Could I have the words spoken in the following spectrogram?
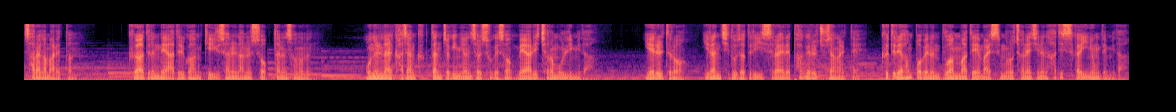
사라가 말했던 그 아들은 내 아들과 함께 유산을 나눌 수 없다는 선언은 오늘날 가장 극단적인 연설 속에서 메아리처럼 울립니다. 예를 들어 이란 지도자들이 이스라엘의 파괴를 주장할 때 그들의 헌법에는 무함마드의 말씀으로 전해지는 하디스가 인용됩니다.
